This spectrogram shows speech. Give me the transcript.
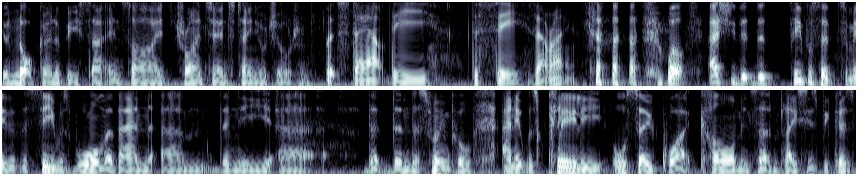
You're not going to be sat inside trying to entertain your children. But stay out the the sea. Is that right? well, actually, the, the people said to me that the sea was warmer than um, than the. Uh, the, than the swimming pool, and it was clearly also quite calm in certain places because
